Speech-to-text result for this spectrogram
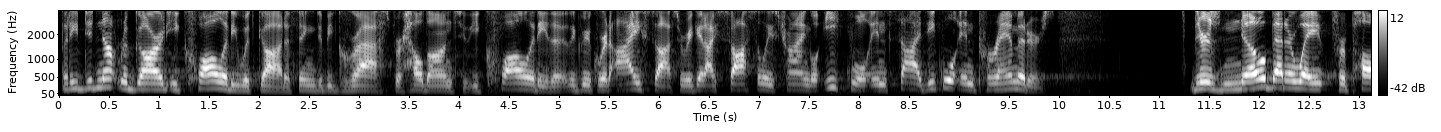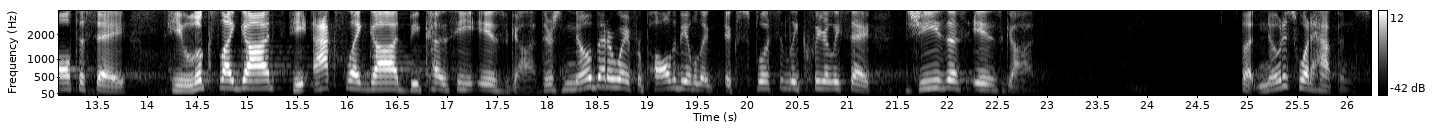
But he did not regard equality with God a thing to be grasped or held on to. Equality, the, the Greek word isos, where we get isosceles triangle, equal in sides, equal in parameters. There's no better way for Paul to say, he looks like God, he acts like God because he is God. There's no better way for Paul to be able to explicitly, clearly say, Jesus is God. But notice what happens.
